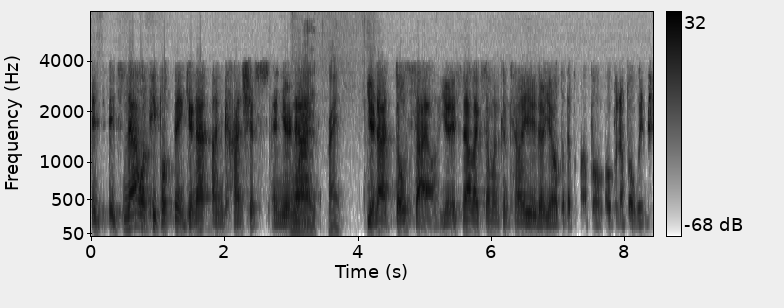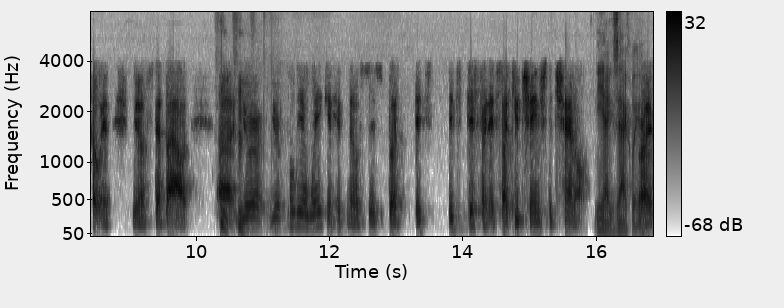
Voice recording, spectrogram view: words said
it, it's not what people think. You're not unconscious, and you're not right. right. You're not docile. You're, it's not like someone can tell you that you open up, open up a window and you know step out. Uh, you're you're fully awake in hypnosis, but it's it's different. It's like you change the channel. Yeah, exactly. Right,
